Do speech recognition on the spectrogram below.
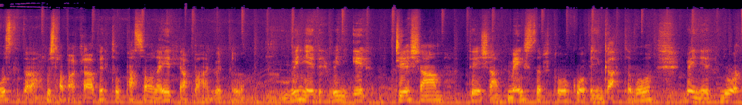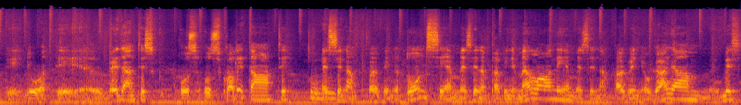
uzskatā vislabākā virtuve pasaulē ir Japāņu virtuve. Viņi ir, viņi ir tiešām tiešām meistari to, ko viņi gatavo. Viņi ir ļoti, ļoti pedantiski uz, uz kvalitāti. Mm. Mēs zinām par viņu tunsiem, mēs zinām par viņu meloniem, mēs zinām par viņu gaļām. Mēs,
